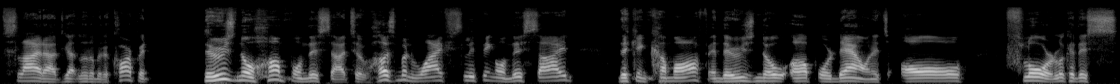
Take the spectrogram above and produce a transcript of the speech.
slide out. It's got a little bit of carpet. There is no hump on this side. So husband, wife sleeping on this side, they can come off and there is no up or down. It's all floor. Look at this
